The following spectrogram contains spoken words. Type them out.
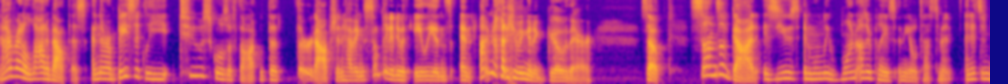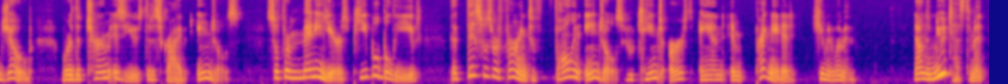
Now, I read a lot about this, and there are basically two schools of thought, with the third option having something to do with aliens, and I'm not even going to go there. So, sons of God is used in only one other place in the Old Testament, and it's in Job, where the term is used to describe angels. So, for many years, people believed that this was referring to fallen angels who came to earth and impregnated human women. Now, in the New Testament,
